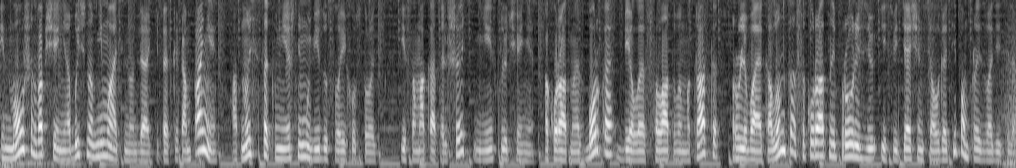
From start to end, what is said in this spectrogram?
InMotion вообще необычно внимательно для китайской компании относится к внешнему виду своих устройств, и самокат L6 не исключение. Аккуратная сборка, белая с салатовым окраска, рулевая колонка с аккуратной прорезью и светящимся логотипом производителя.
